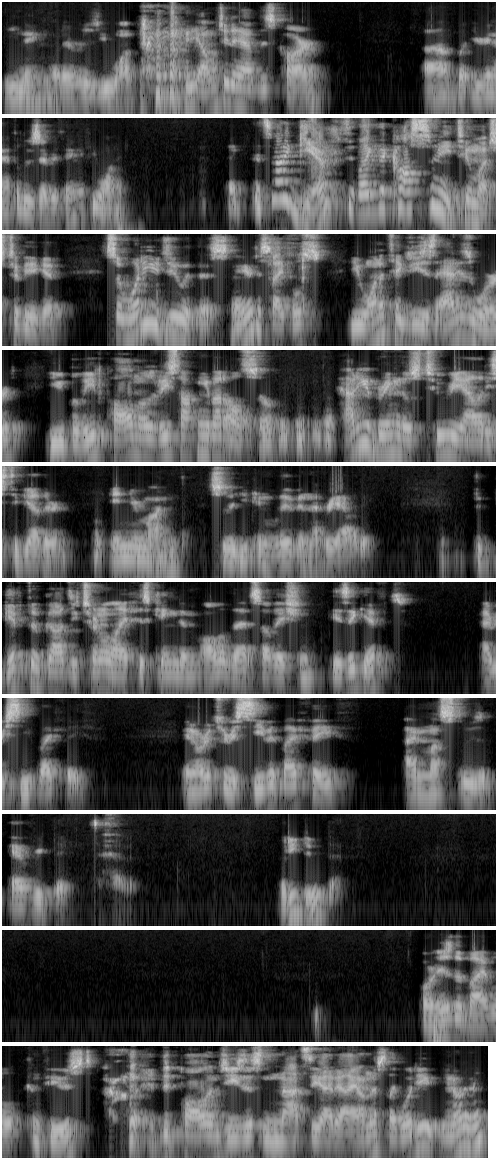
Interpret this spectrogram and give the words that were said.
you name whatever it is you want. I want you to have this car, uh, but you're going to have to lose everything if you want it. It's not a gift. Like, that costs me too much to be a gift. So what do you do with this? Now, you're disciples. You want to take Jesus at his word. You believe Paul knows what he's talking about also. How do you bring those two realities together in your mind so that you can live in that reality? The gift of God's eternal life, his kingdom, all of that, salvation, is a gift I receive by faith. In order to receive it by faith, I must lose everything. What do you do with that? Or is the Bible confused? Did Paul and Jesus not see eye to eye on this? Like, what do you, you know what I mean?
